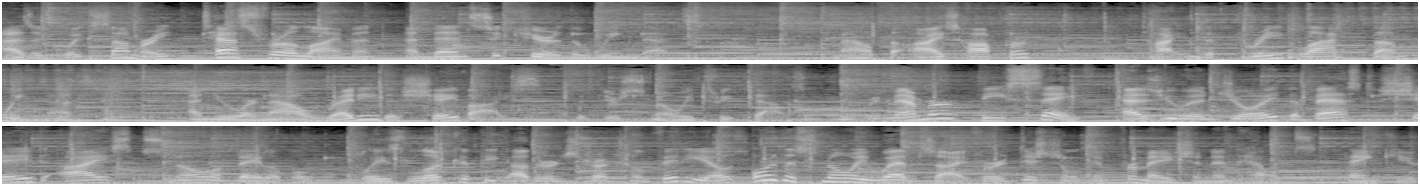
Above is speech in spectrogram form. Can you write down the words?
As a quick summary, test for alignment and then secure the wing nuts. Mount the ice hopper, tighten the three black thumb wing nuts, and you are now ready to shave ice your Snowie 3000. Remember, be safe as you enjoy the best shaved ice snow available. Please look at the other instructional videos or the Snowie website for additional information and helps. Thank you.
